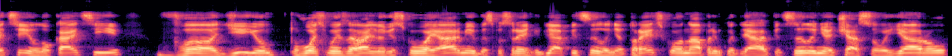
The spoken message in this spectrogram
е, цій локації в дію 8-ї загальновійськової армії безпосередньо для підсилення турецького напрямку, для підсилення часового яру.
